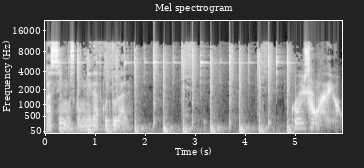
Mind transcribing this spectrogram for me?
Hacemos comunidad cultural. Pulso Radio.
